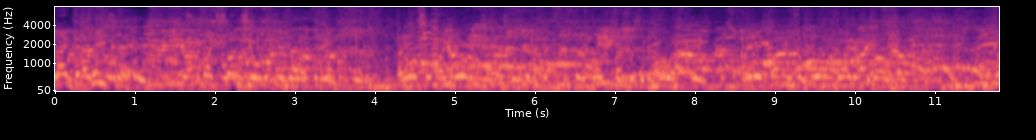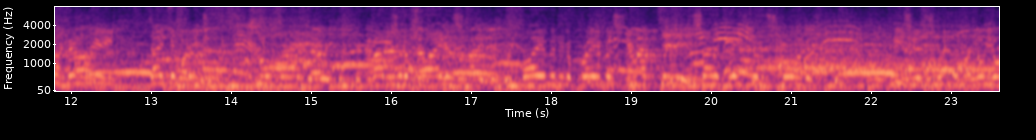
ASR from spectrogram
thank a teacher. This is my son's union, the UFT, and also my daughter-in-law's union. Both members of the UFT. Here they come with the blue and white umbrellas. If you can read, thank a teacher. The cops are the finest, the firemen are the bravest, UFT. sanitation are the strongest, and the teachers are New York's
